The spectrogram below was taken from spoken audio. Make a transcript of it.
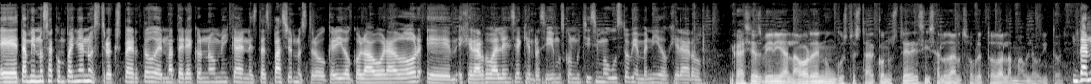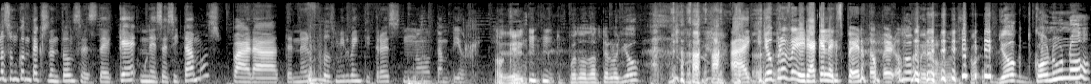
Eh, también nos acompaña nuestro experto en materia económica en este espacio, nuestro querido colaborador eh, Gerardo Valencia, quien recibimos con muchísimo gusto. Bienvenido, Gerardo. Gracias, Viri, a la orden. Un gusto estar con ustedes y saludar sobre todo al amable auditorio. Danos un contexto entonces de qué necesitamos para tener un 2023 no tan peor. Ok. ¿Puedo dártelo yo? Ay, yo preferiría que el experto, pero... No, pero yo con uno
